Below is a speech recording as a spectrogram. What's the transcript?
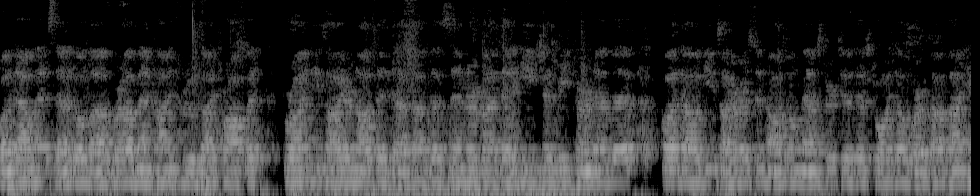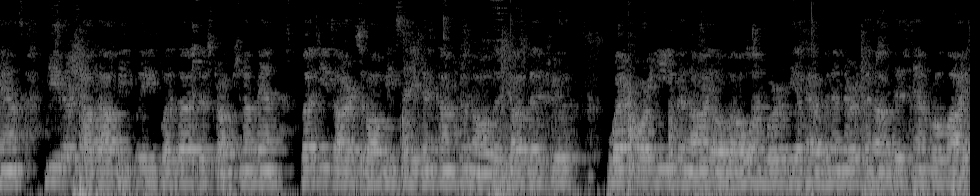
For thou hast said, O lover of mankind, through thy prophet, for I desire not the death of the sinner, but that he should return and live. For thou desirest not, O Master, to destroy the work of thine hands, neither shalt thou be pleased with the destruction of men, but desirest that all be saved and come to knowledge of the truth. Wherefore even I, although unworthy of heaven and earth and of this temporal life,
